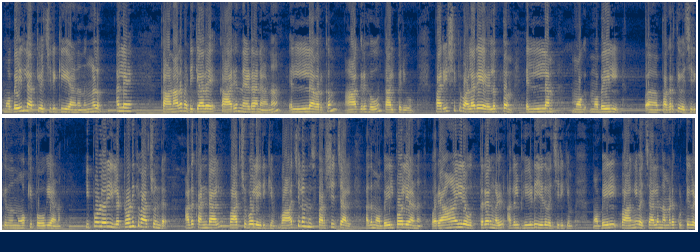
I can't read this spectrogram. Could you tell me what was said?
മൊബൈലിലാക്കി വെച്ചിരിക്കുകയാണ് നിങ്ങളും അല്ലേ? കാണാതെ പഠിക്കാതെ കാര്യം നേടാനാണ് എല്ലാവർക്കും ആഗ്രഹവും താല്പര്യവും. പരീക്ഷയ്ക്ക് വളരെ എളുപ്പം എല്ലാം മൊബൈൽ പകർത്തി വെച്ചിരിക്കുന്നത് നോക്കി പോവുകയാണ്. ഇപ്പോൾ ഒരു ഇലക്ട്രോണിക് വാച്ച് ഉണ്ട് അത് കണ്ടാൽ വാച്ച് പോലെ ഇരിക്കും. വാച്ചിലൊന്ന് സ്പർശിച്ചാൽ അത് മൊബൈൽ പോലെയാണ്. ഒരായിരം ഉത്തരങ്ങൾ അതിൽ ഭീഡ് ചെയ്ത് വെച്ചിരിക്കും. മൊബൈൽ വാങ്ങി വെച്ചാലും നമ്മുടെ കുട്ടികൾ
